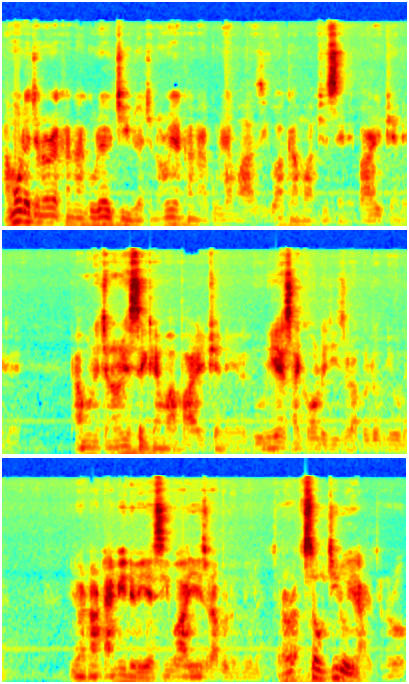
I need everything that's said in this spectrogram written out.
ဒါမှမဟုတ်လေကျွန်တော်တို့ခန္ဓာကိုယ်ရဲ့ကြည့်ပြီးတော့ကျွန်တော်တို့ရဲ့ခန္ဓာကိုယ်ထဲမှာဇီဝကမ္မဖြစ်စဉ်တွေဘာတွေဖြစ်နေလဲဒါမှမဟုတ်လေကျွန်တော်တို့ရဲ့စိတ်ထဲမှာဘာတွေဖြစ်နေလဲလူတွေရဲ့ psychology ဆိုတာဘယ်လိုမျိုးလဲပြီးတော့နောက်တိုင်းပြည်တွေရဲ့စီးပွားရေးဆိုတာဘယ်လိုမျိုးလဲကျွန်တော်တို့အစုံကြည့်လို့ရတယ်ကျွန်တော်တို့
